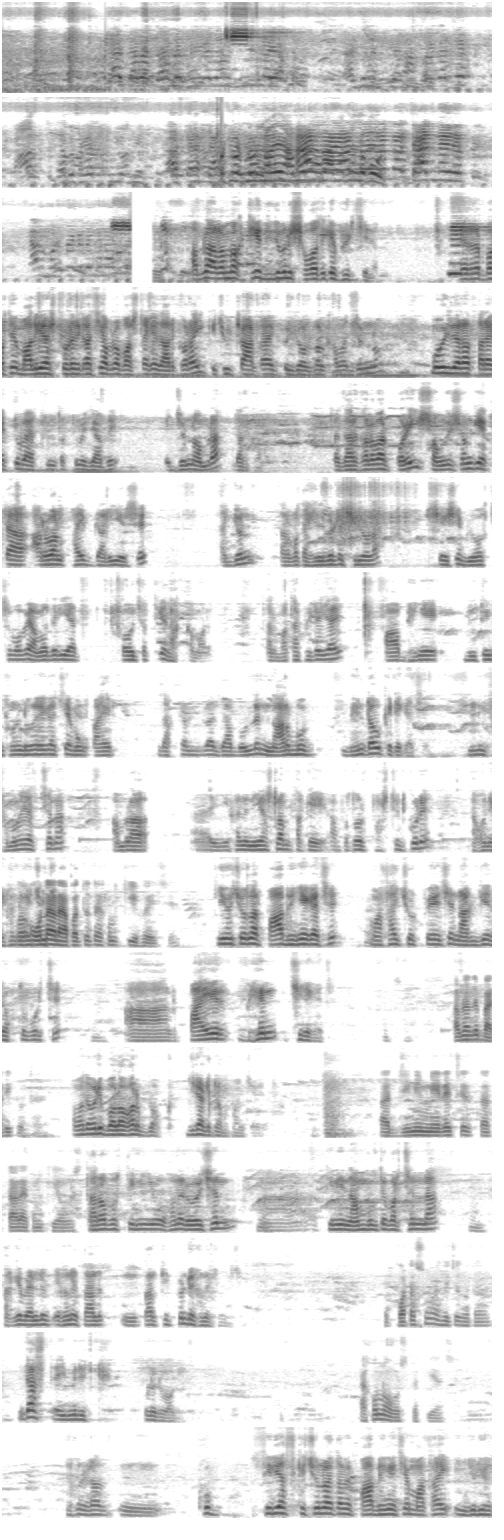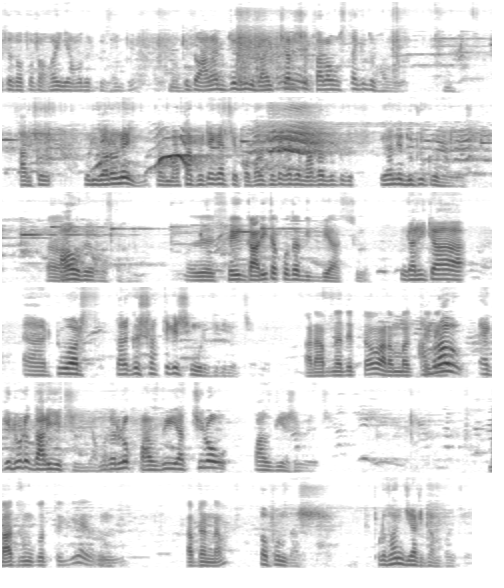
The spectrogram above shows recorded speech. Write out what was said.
আমরা আরামবাগ থেকে দিদিমণির সভা থেকে ফিরছিলাম। ফেরার পথে মালিয়া স্টোরের কাছে আমরা বাসটাকে দাঁড় করাই, কিছু চাটা একটু জল টল খাওয়ার জন্য। মহিলারা তারা একটু বাথরুম টাথরুমে যাবে, এর জন্য আমরা দাঁড় করাই। তা দাঁড় করাবার পরেই সঙ্গে সঙ্গে একটা আর ওয়ান ফাইভ গাড়ি এসে একজন, তার মাথায় হেলমেটও ছিল না সে এসে বিভৎসভাবে আমাদেরই এক সহযাত্রীকে ধাক্কা মারে। তার মাথা ফেটে যায় পা ভেঙে দু তিন খণ্ড হয়ে গেছে এবং পায়ের ডাক্তাররা যা বললেন নার্ভ ভেনটাও কেটে গেছে। ব্লিডিং থামানো যাচ্ছে না। আমরা এখানে নিয়ে আসলাম তাকে আপাতত ফার্স্ট এড করে এখন এখানে ওনার আপাতত এখন কি হয়েছে? কি হয়েছে? ওনার পা ভেঙে গেছে মাথায় চোট পেয়েছে নাক দিয়ে রক্ত পড়ছে আর পায়ের ভেন ছিঁড়ে গেছে। আপনাদের বাড়ি কোথায়? আমাদের বাড়ি বলাগড় ব্লক জিরাট গ্রাম পঞ্চায়েত। আর যিনি মেরেছে তার এখন কি অবস্থা? তার অবস্থা তিনি ওখানে রয়েছেন তিনি নাম বলতে পারছেন না। তাকে ব্যান্ডেজ এখানে তার তার ট্রিটমেন্ট এখানে চলছে। কটার সময় হয়েছে ঘটনাটা? জাস্ট এই মিনিট পনেরো আগে। এখন অবস্থা কি আছে? এখন এটা খুব সিরিয়াস কিছু নয় তবে পা ভেঙেছে মাথায় ইঞ্জুরি হচ্ছে ততটা হয়নি আমাদের পেশেন্টের হুম। কিন্তু আর একজন যিনি বাইক চালাচ্ছে তার অবস্থা কিন্তু ভালো না। তার কোনো পরিবারও নেই তার মাথা ফেটে গেছে কপাল ফেটে গেছে মাথা দুটো এখান থেকে দুটুকরো হয়ে গেছে। পাও হবে অবস্থা সেই গাড়িটা কোথা দিক দিয়ে আসছিল? গাড়িটা টুয়ার্ডস তারকেশ্বর থেকে সিঙ্গুরের দিকে যাচ্ছে। আর আপনাদেরটাও আরামবাগ? আমরাও একই রুটে দাঁড়িয়েছি আমাদের লোক পাশ দিয়ে যাচ্ছিল পাশ দিয়ে এসে মেরেছে বাথরুম করতে গিয়ে আপনার নাম? তপন দাস প্রধান জিরাট গ্রাম পঞ্চায়েত।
